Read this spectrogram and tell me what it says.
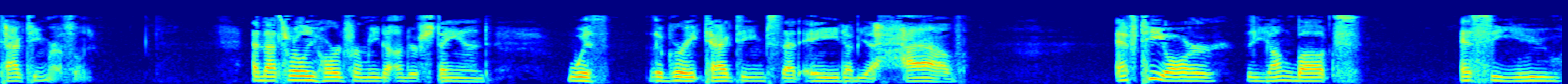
tag team wrestling. And that's really hard for me to understand with the great tag teams that AEW have. FTR, the Young Bucks, SCU,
